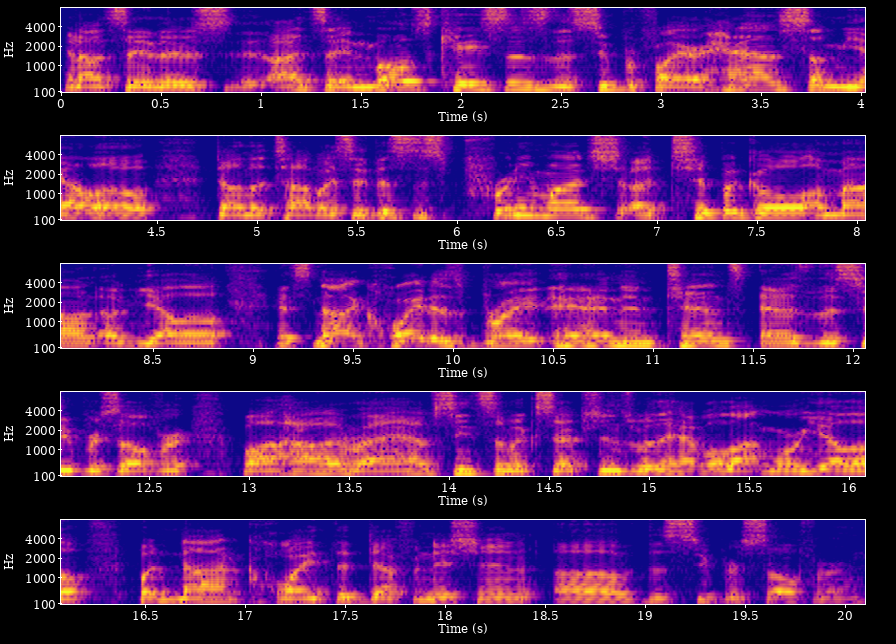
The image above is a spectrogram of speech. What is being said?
And I would say there's, I'd say in most cases, the Super Fire has some yellow down the top. I say this is pretty much a typical amount of yellow. It's not quite as bright and intense as the Super Sulfur. Well, however, I have seen some exceptions where they have a lot more yellow, but not quite the definition of the Super Sulfur.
